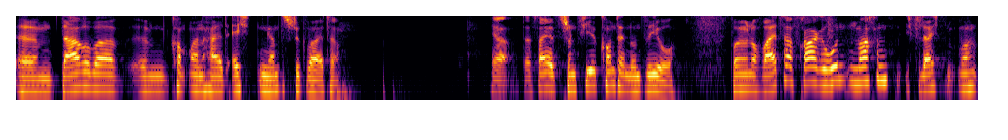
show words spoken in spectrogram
ähm, darüber ähm, kommt man halt echt ein ganzes Stück weiter. Ja, das war jetzt schon viel Content und SEO. Wollen wir noch weiter Fragerunden machen? Ich, vielleicht machen,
